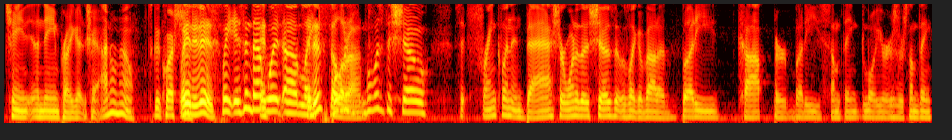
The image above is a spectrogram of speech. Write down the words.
changed. The name probably got changed. I don't know. It's a good question. Wait, it is. Wait, isn't that It's- what uh, like it is still what was- around. what was the show? Is it Franklin and Bash or one of those shows that was like about a buddy cop or buddy something lawyers or something?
